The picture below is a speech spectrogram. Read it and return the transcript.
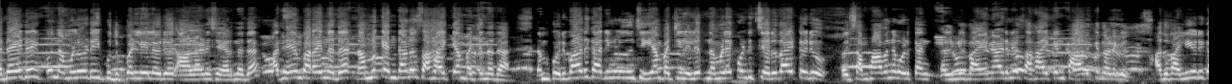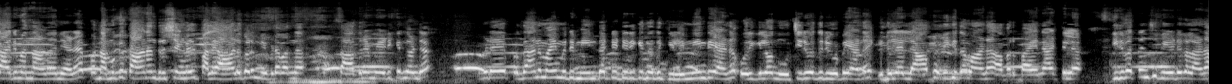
അതായത് ഇപ്പൊ നമ്മളോട് ഈ പുതുപ്പള്ളിയിൽ ഒരു ആളാണ് ചേർന്നത്. അദ്ദേഹം പറയുന്നത് നമുക്ക് എന്താണോ സഹായിക്കാൻ പറ്റുന്നത്. നമുക്ക് ഒരുപാട് കാര്യങ്ങളൊന്നും ചെയ്യാൻ പറ്റില്ലെങ്കിലും നമ്മളെ കൊണ്ട് ചെറുതായിട്ടൊരു ഒരു സംഭാവന കൊടുക്കാൻ അല്ലെങ്കിൽ വയനാടിനെ സഹായിക്കാൻ സാധിക്കുന്നുണ്ടെങ്കിൽ അത് വലിയൊരു കാര്യമെന്നാണ് തന്നെയാണ്. അപ്പൊ നമുക്ക് കാണാൻ ദൃശ്യങ്ങൾ പല ആളുകളും ഇവിടെ വന്ന് സാധനം മേടിക്കുന്നുണ്ട്. ഇവിടെ പ്രധാനമായും ഒരു മീൻ തട്ടിട്ടിരിക്കുന്നത് കിളിമീന്റെയാണ്. ഒരു കിലോ നൂറ്റി ഇരുപത് രൂപയാണ്. ഇതിലെ ലാഭവിഹിതമാണ് അവർ വയനാട്ടിൽ ഇരുപത്തഞ്ച് വീടുകളാണ്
